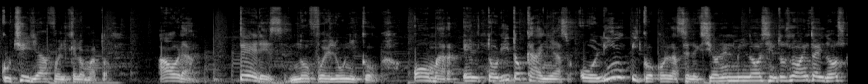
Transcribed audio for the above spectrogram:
Cuchilla fue el que lo mató. Ahora, Pérez no fue el único. Omar El Torito Cañas, olímpico con la selección en 1992,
